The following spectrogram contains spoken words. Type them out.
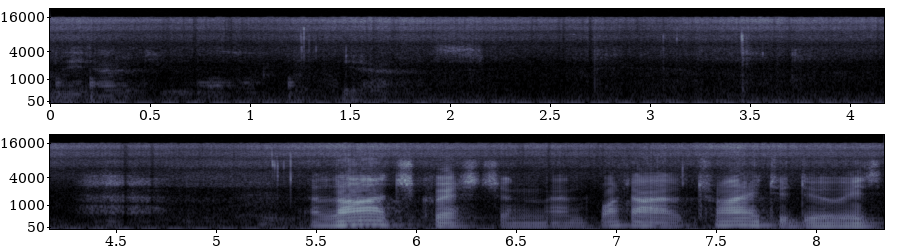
on their attitudes. a large question, and what I'll try to do is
